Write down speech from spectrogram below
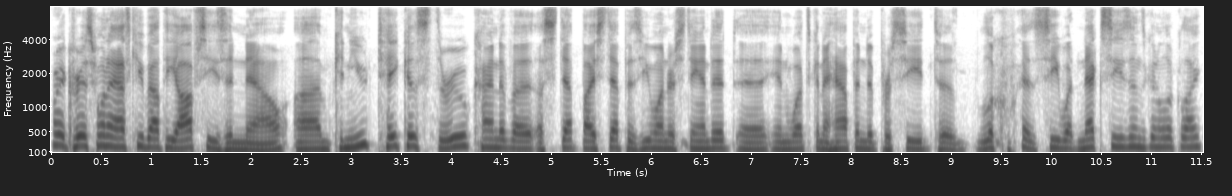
All right, Chris, I want to ask you about the offseason now. Um, can you take us through kind of a, step by step as you understand it uh, in what's going to happen to proceed to look see what next season is going to look like?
